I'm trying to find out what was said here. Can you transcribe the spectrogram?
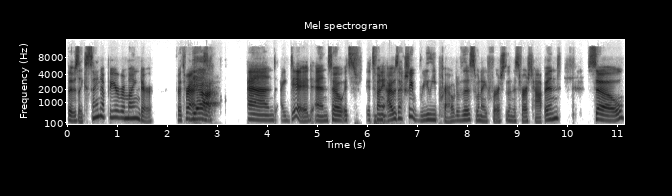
but it was like sign up for your reminder for threads. Yeah. And I did. And so it's it's funny. I was actually really proud of this when I first when this first happened. So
